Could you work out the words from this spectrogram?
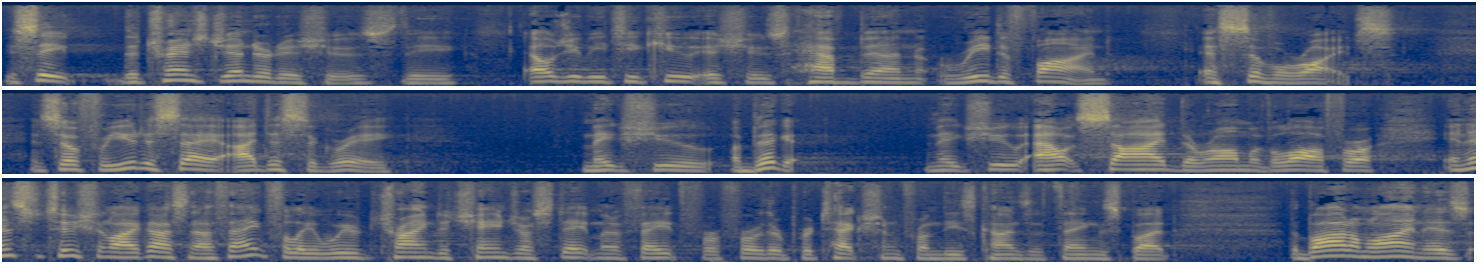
You see, the transgendered issues, the LGBTQ issues, have been redefined as civil rights. And so for you to say, I disagree, makes you a bigot makes you outside the realm of the law. For an institution like us, now thankfully we're trying to change our statement of faith for further protection from these kinds of things, but the bottom line is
